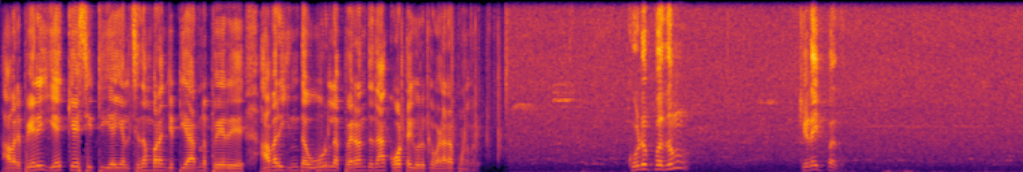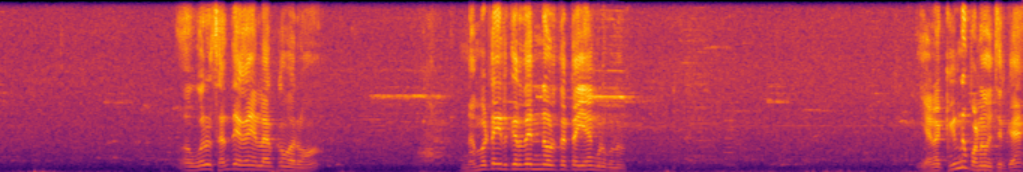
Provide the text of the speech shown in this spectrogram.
அவர் பேர் ஏகேசிடிஏஎல் சிதம்பரம் செட்டியார்னு பேர். அவர் இந்த ஊரில் பிறந்து தான் கோட்டையூருக்கு வளரப்போனவர். கொடுப்பதும் கிடைப்பதும் ஒரு சந்தேகம் எல்லாருக்கும் வரும். நம்மகிட்ட இருக்கிறத இன்னொருத்தட்ட ஏன் கொடுக்கணும்? எனக்குன்னு பணம் வச்சுருக்கேன்.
